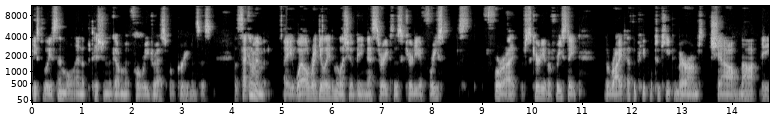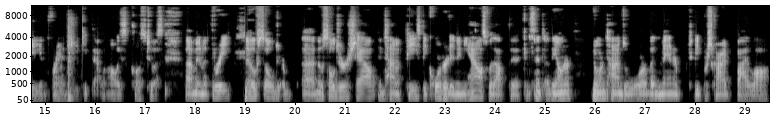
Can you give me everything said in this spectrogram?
peacefully assemble and to petition the government for redress or grievances. The Second Amendment a well-regulated militia being necessary to the security of free for a security of a free state, the right of the people to keep and bear arms shall not be infringed. Keep that one always close to us. Uh, Amendment three: No soldier. Uh, no soldier shall, in time of peace, be quartered in any house without the consent of the owner, nor in times of war, but in manner to be prescribed by law.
